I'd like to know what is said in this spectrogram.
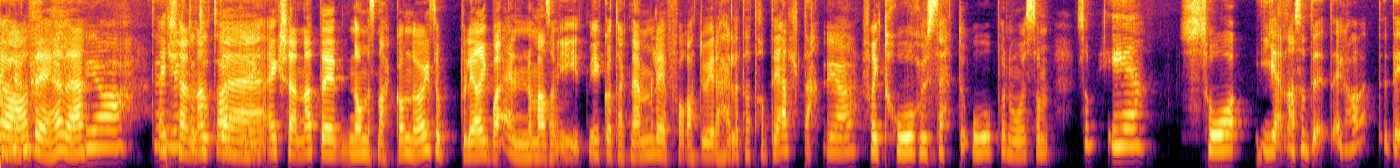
ja, det er det. Ja, Det er Jeg ta at, eh, jeg kjenner at det, når vi snakker om det òg, så blir jeg bare enda mer sånn ydmyk og takknemlig for at du i det hele tatt har delt det. Ja. For jeg tror hun setter ord på noe som, som er så igjen, altså det, har, det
